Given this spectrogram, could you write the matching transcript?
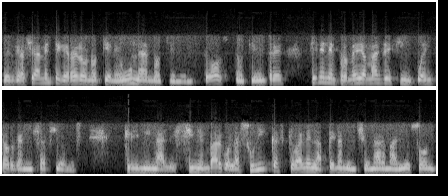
Desgraciadamente Guerrero no tiene una, no tienen dos, no tienen tres, tienen en promedio más de 50 organizaciones criminales. Sin embargo, las únicas que valen la pena mencionar, Mario, son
